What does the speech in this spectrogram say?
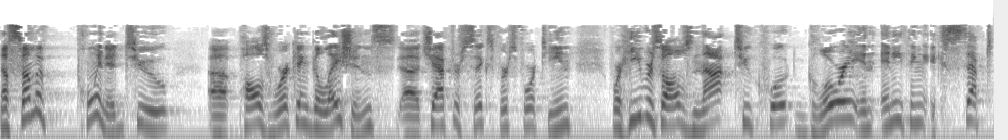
Now some have pointed to uh, Paul's work in Galatians uh, chapter 6 verse 14 where he resolves not to quote glory in anything except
